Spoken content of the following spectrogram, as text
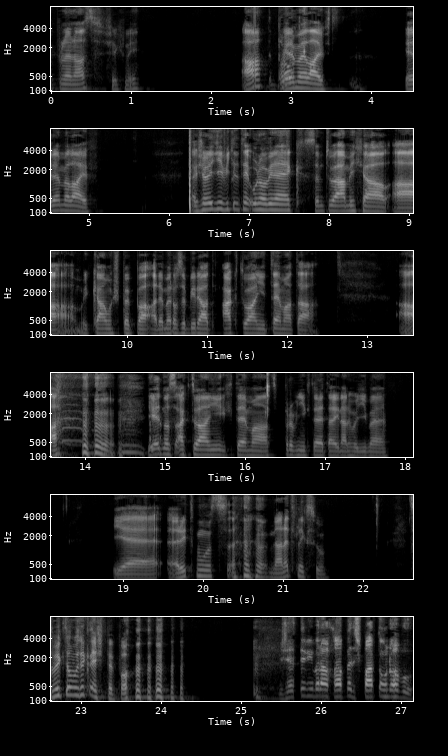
vypne nás všechny. A jedeme live. Jedeme live. Takže lidi, vítejte u novinek, jsem tu já Michal a můj kámoš Pepa a jdeme rozebírat aktuální témata. A jedno z aktuálních témat, první, které tady nadhodíme, je Rytmus na Netflixu. Co mi k tomu řekneš, Pepo? že si vybral chlapec špatnou dobu.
